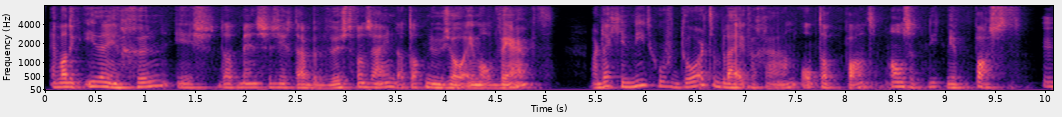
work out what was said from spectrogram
En wat ik iedereen gun, is dat mensen zich daar bewust van zijn dat dat nu zo eenmaal werkt. Maar dat je niet hoeft door te blijven gaan op dat pad als het niet meer past. Mhm.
